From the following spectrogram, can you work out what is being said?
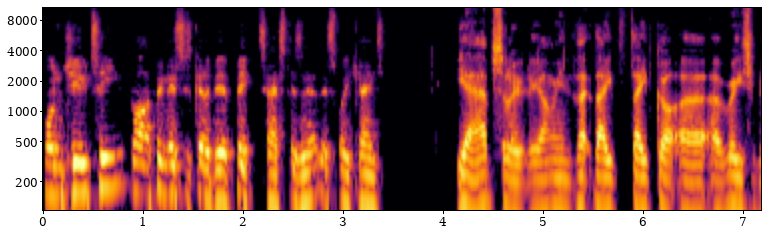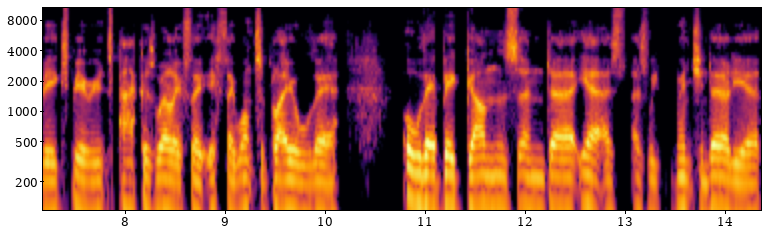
on duty, but I think this is going to be a big test, isn't it, this weekend? Yeah, absolutely. I mean, they've they've got a, a reasonably experienced pack as well. If they if they want to play all their all their big guns. And uh, yeah, as as we mentioned earlier,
